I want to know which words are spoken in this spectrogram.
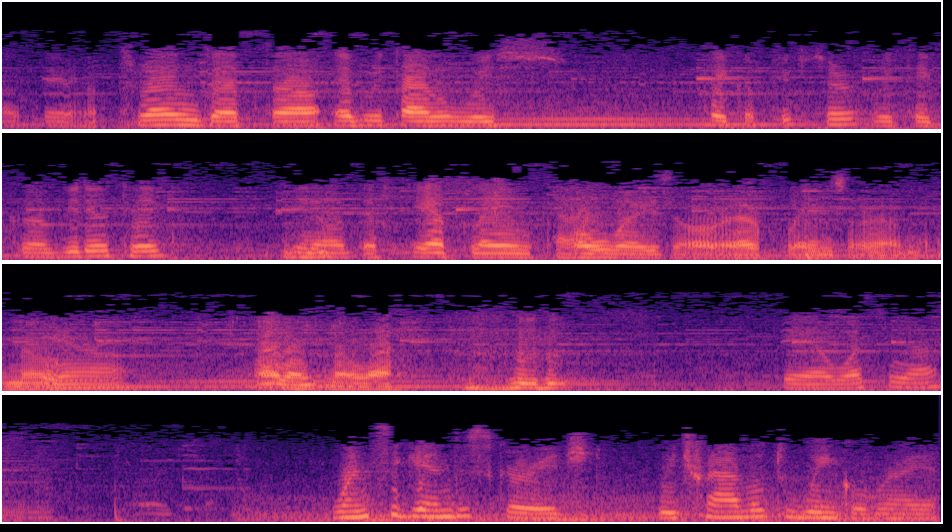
out there. A train that uh, every time we take a picture, we take a videotape, you know, the airplane kind. always are airplanes around? No, Yeah. I don't know that. yeah, what's watching us. Once again discouraged, we traveled to Winkelried,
